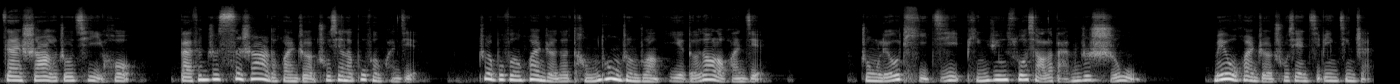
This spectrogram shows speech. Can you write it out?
在12个周期以后，百分之四十二的患者出现了部分缓解。这部分患者的疼痛症状也得到了缓解，肿瘤体积平均缩小了百分之十五，没有患者出现疾病进展。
